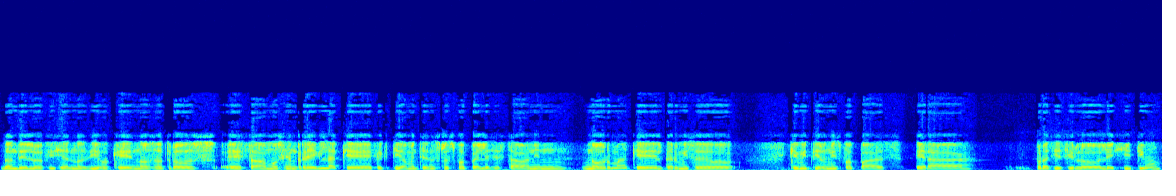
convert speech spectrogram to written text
donde el oficial nos dijo que nosotros estábamos en regla, que efectivamente nuestros papeles estaban en norma, que el permiso que emitieron mis papás era, por así decirlo, legítimo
